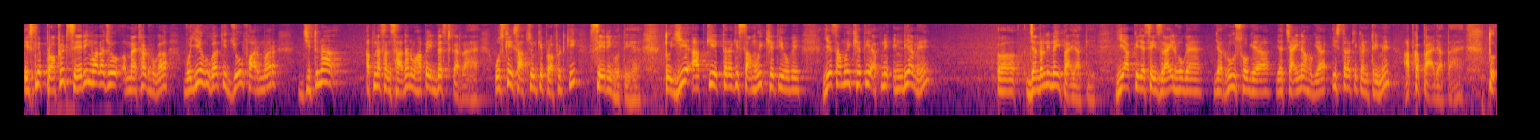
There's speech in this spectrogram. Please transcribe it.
इसमें प्रॉफिट शेयरिंग वाला जो मेथड होगा, वो ये होगा कि जो फार्मर जितना अपना संसाधन वहाँ पे इन्वेस्ट कर रहा है, उसके हिसाब से उनकी प्रॉफिट की शेयरिंग होती है। तो ये आपकी एक तरह की सामूहिक खेती हो गई। ये सामूहिक खेती अपने इंडिया में जनरली नहीं पाई जाती। ये आपके जैसे इसराइल हो गए, या रूस हो गया, या चाइना हो गया, इस तरह की कंट्री में आपका पाया जाता है। तो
